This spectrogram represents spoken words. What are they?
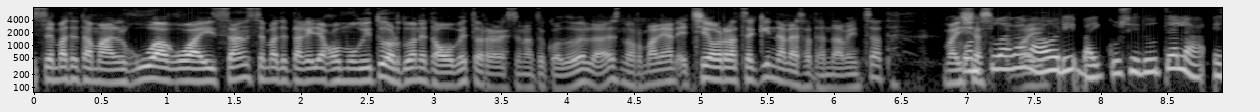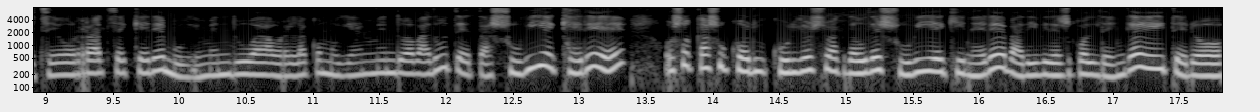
zenbat eta malguagoa izan, zenbat eta gehiago mugitu, orduan eta hobeto reakzionatuko duela, ez? Normalean, etxe horratzekin nala esaten da behintzat. Kontua da, bai. ba hori, ba ikusi dutela, etxe horratzek ere mugimendua, horrelako mugimendua badute, eta zubiek ere, oso kasu kuriosoak daude zubiekin ere, badibidez Golden Gate, ero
